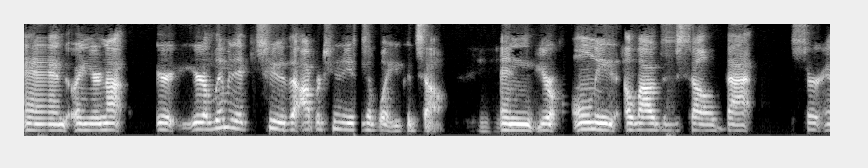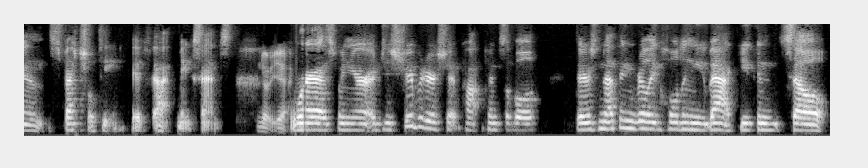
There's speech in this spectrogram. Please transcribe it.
and and you're not you're you're limited to the opportunities of what you could sell, mm-hmm. and you're only allowed to sell that certain specialty, if that makes sense. No, yeah. Whereas when you're a distributorship principal, there's nothing really holding you back. You can sell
